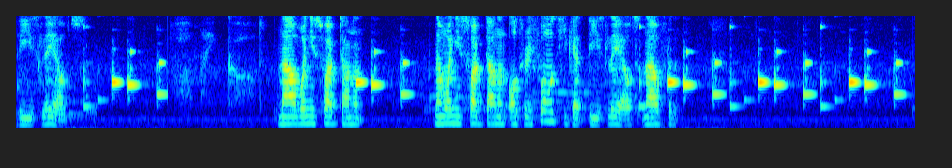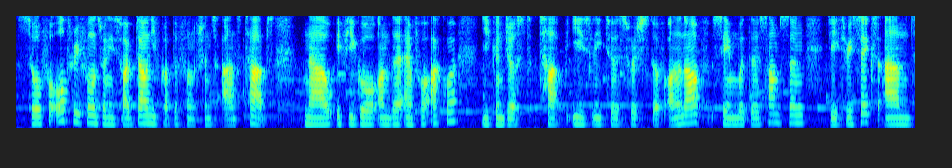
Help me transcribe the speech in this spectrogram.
these layouts. Oh my god. Now when you swipe down on now when you swipe down on all three phones, you get these layouts. Now for So for all three phones, when you swipe down, you've got the functions and tabs. Now, if you go on the M4 Aqua, you can just tap easily to switch stuff on and off. Same with the Samsung G36 and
